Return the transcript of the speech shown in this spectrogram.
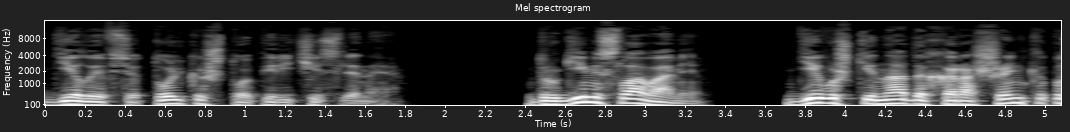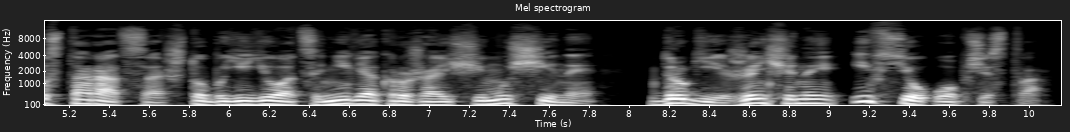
делая все только что перечисленное. Другими словами, девушке надо хорошенько постараться, чтобы ее оценили окружающие мужчины, другие женщины и все общество.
